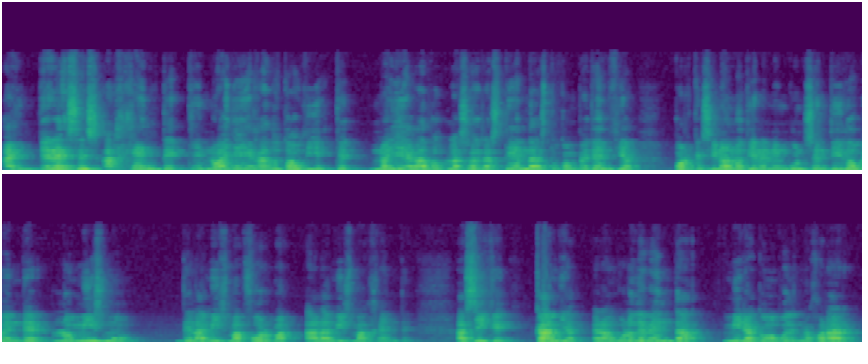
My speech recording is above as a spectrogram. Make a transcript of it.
a intereses, a gente que no haya llegado tu que no haya llegado las otras tiendas, tu competencia, porque si no, no tiene ningún sentido vender lo mismo de la misma forma a la misma gente. Así que cambia el ángulo de venta, mira cómo puedes mejorar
